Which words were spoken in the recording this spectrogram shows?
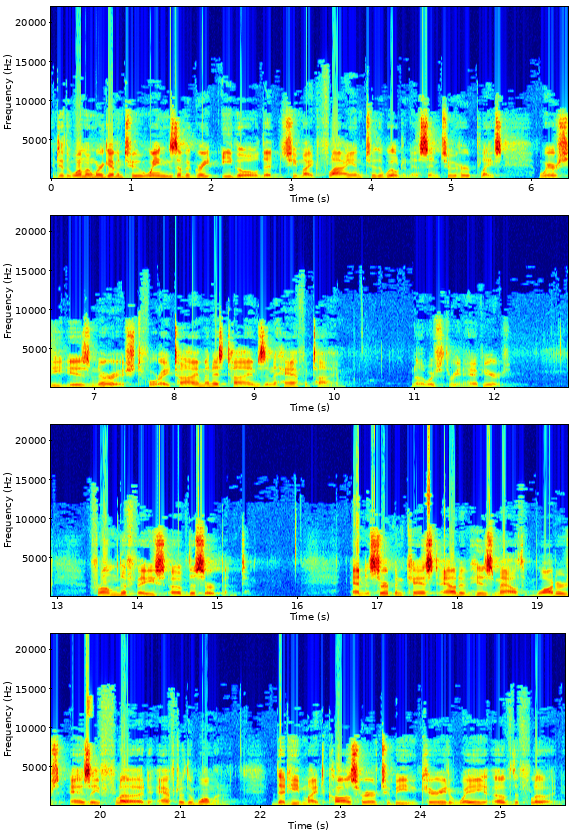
And to the woman were given two wings of a great eagle, that she might fly into the wilderness, into her place, where she is nourished for a time and as times and a half a time. In other words, three and a half years. From the face of the serpent. And the serpent cast out of his mouth waters as a flood after the woman, that he might cause her to be carried away of the flood.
